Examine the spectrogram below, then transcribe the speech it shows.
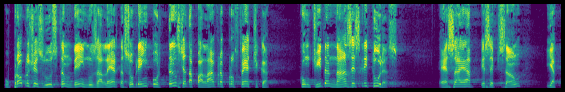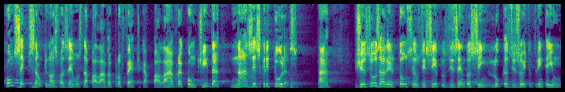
O próprio Jesus também nos alerta sobre a importância da palavra profética contida nas Escrituras. Essa é a percepção e a concepção que nós fazemos da palavra profética, a palavra contida nas Escrituras. Tá? Jesus alertou os seus discípulos dizendo assim, Lucas 18, 31.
